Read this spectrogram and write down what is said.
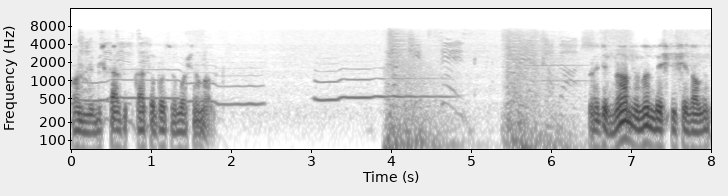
Oğlum biz kar, katledildi. kar toposunu boşuna aldık? Recep ne yapıyorsun lan? Beş kişiye daldın.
